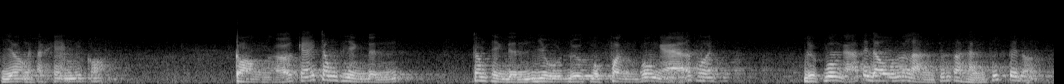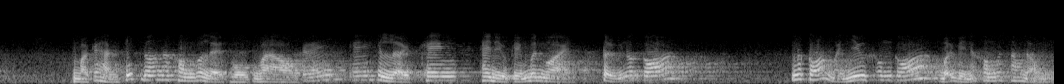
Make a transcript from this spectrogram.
do người ta khen mới có. Còn ở cái trong thiền định, trong thiền định dù được một phần vô ngã thôi, được vô ngã tới đâu nó làm chúng ta hạnh phúc tới đó. Mà cái hạnh phúc đó nó không có lệ thuộc vào cái cái cái lời khen hay điều kiện bên ngoài. Tự nó có nó có mà như không có bởi vì nó không có sao động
